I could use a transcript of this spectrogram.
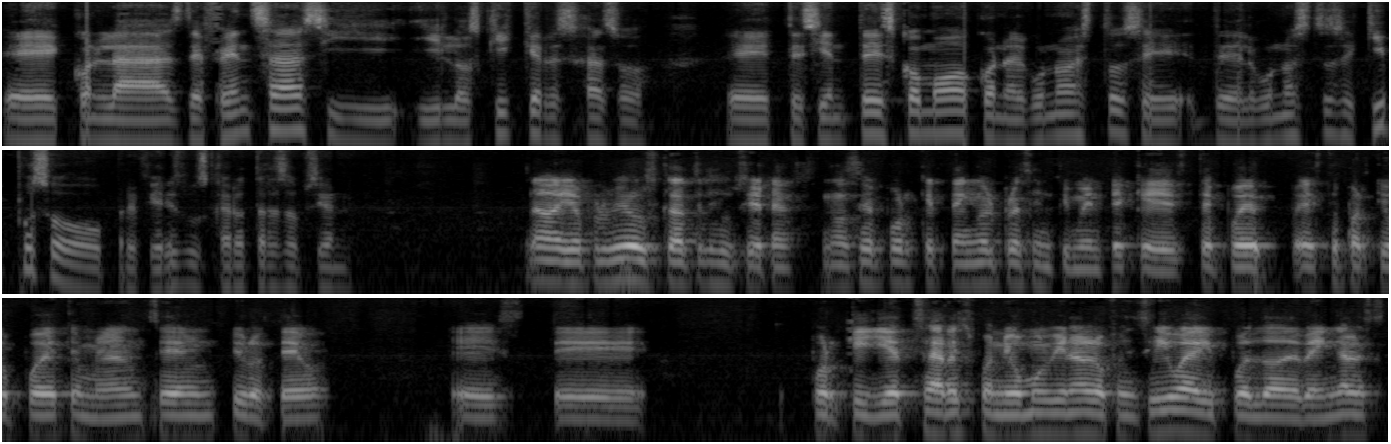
Eh, con las defensas y, los kickers, Jaso, eh, ¿te sientes cómodo con alguno de estos eh, algunos de estos equipos o prefieres buscar otras opciones? No, yo prefiero buscar otras opciones. No sé por qué tengo el presentimiento de que este puede, este partido puede terminar en un tiroteo. Este, porque Jets ha respondido muy bien a la ofensiva y pues lo de Bengals,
